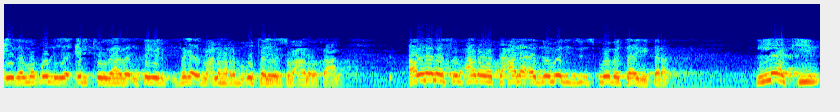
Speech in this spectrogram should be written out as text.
ciidamo dhul iyo cirtoogaaba isaga macnaha rabbi u taliya subxana wa tacala allana subxaana wa tacaala addoommadiisu iskumaba taagi karaan laakiin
